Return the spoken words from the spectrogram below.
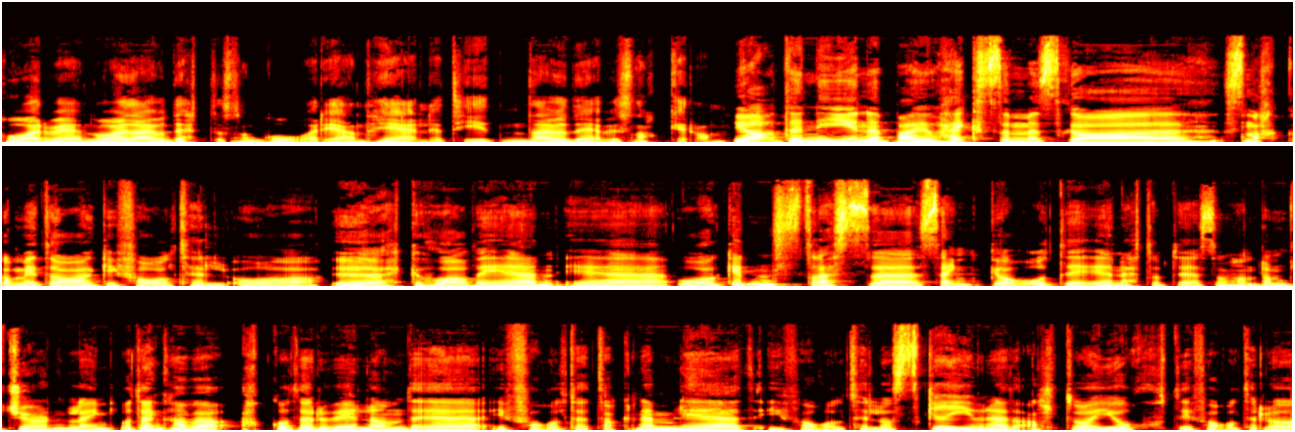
HRV-en vår. Det er jo dette som går igjen hele tiden. Det er jo det vi snakker om. Ja, det niende biohekset vi skal snakke om i dag i forhold til å øke HRV-en, er òg en stressenker, og det er nettopp det som handler om journaling. Og den kan være akkurat det du vil, om det er i forhold til takknemlighet, i forhold til å skrive ned alt du har gjort, i forhold til å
